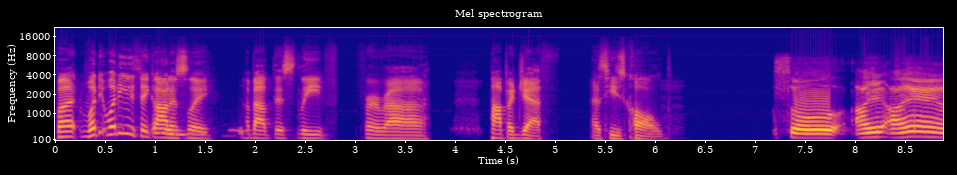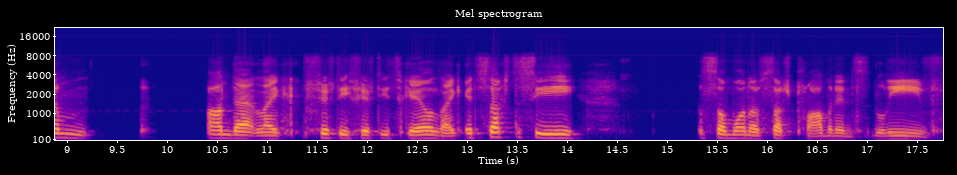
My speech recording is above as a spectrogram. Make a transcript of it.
But what what do you think honestly about this leave for uh Papa Jeff, as he's called? So I I am on that like 50-50 scale. Like it sucks to see someone of such prominence leave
